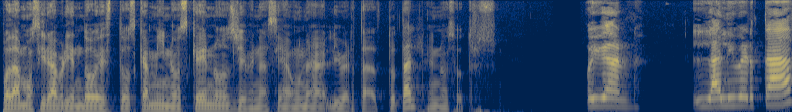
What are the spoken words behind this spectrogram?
podamos ir abriendo estos caminos que nos lleven hacia una libertad total en nosotros. Oigan, la libertad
